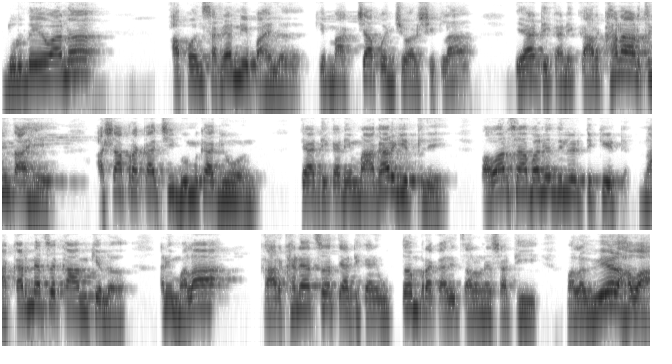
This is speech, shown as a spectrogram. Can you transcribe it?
दुर्दैवानं आपण सगळ्यांनी पाहिलं की मागच्या पंचवार्षिकला या ठिकाणी कारखाना अडचणीत आहे अशा प्रकारची भूमिका घेऊन त्या ठिकाणी माघार घेतली. पवार साहेबांनी दिलेलं तिकीट नाकारण्याचं काम केलं आणि मला कारखान्याचं त्या ठिकाणी उत्तम प्रकारे चालवण्यासाठी मला वेळ हवा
